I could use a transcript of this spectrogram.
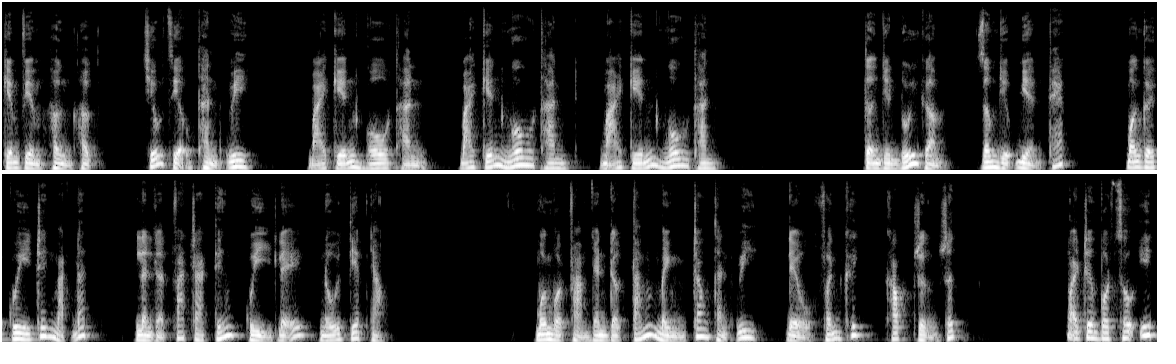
kiếm viêm hừng hực, chiếu diệu thần uy, bái kiến ngô thần, bái kiến ngô thần, bái kiến ngô thần. Tựa như núi gầm, giống như biển thét, mọi người quỳ trên mặt đất, lần lượt phát ra tiếng quỳ lễ nối tiếp nhau. Mỗi một phạm nhân được tắm mình trong thần uy đều phấn khích, khóc rừng rức. Ngoại trừ một số ít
